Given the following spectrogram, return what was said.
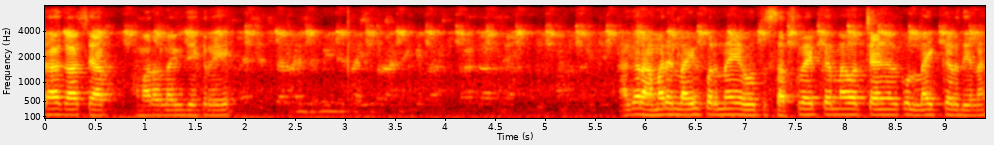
कहाँ कहाँ से आप हमारा लाइव देख रहे हैं? अगर हमारे लाइव पर नए हो तो सब्सक्राइब करना और चैनल को लाइक कर देना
